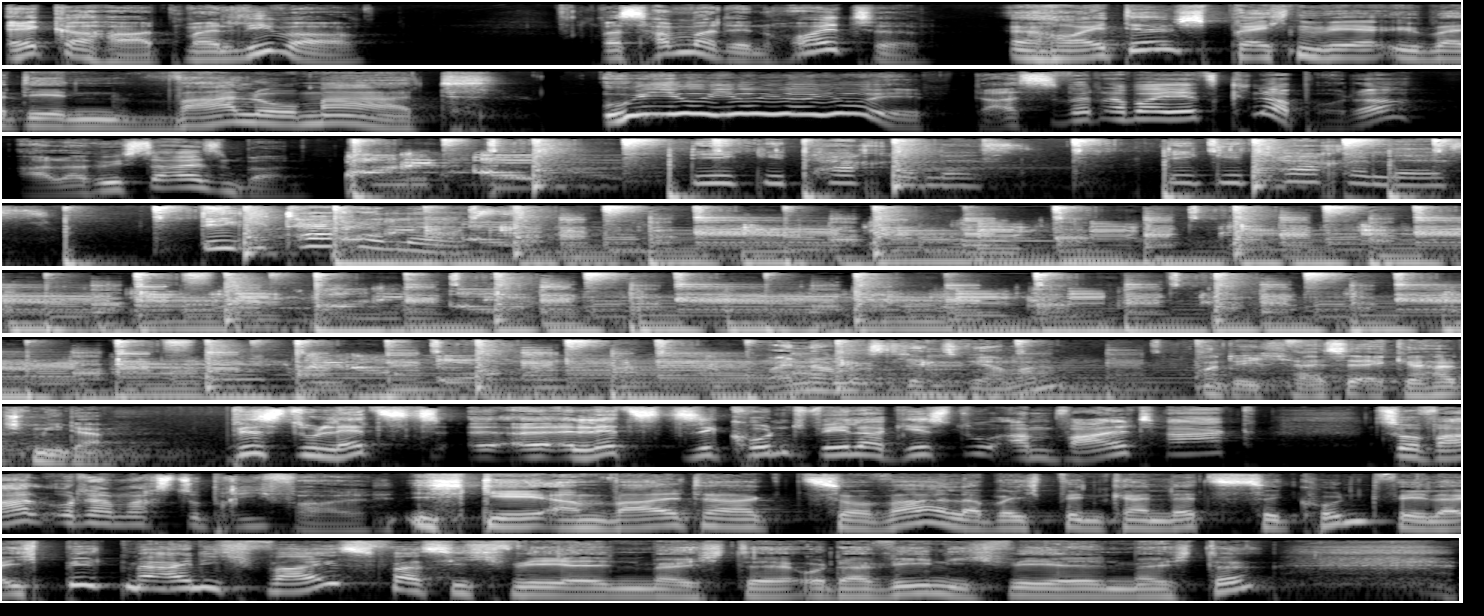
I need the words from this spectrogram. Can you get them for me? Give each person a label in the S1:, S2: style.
S1: Eckehardt, mein Lieber, was haben wir denn heute?
S2: Äh, heute sprechen wir über den Valomat.
S1: Uiuiuiui, das wird aber jetzt knapp, oder? Allerhöchste Eisenbahn.
S3: Digitacheles. Digitacheles. Digitacheles.
S1: Mein Name ist Jens Wehrmann.
S2: Und ich heiße Eckehard Schmieder.
S1: Bist du letzt, äh, letzt Sekundwähler? Gehst du am Wahltag zur Wahl oder machst du Briefwahl?
S2: Ich gehe am Wahltag zur Wahl, aber ich bin kein Letztsekundwähler. Ich bild mir ein, ich weiß, was ich wählen möchte oder wen ich wählen möchte.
